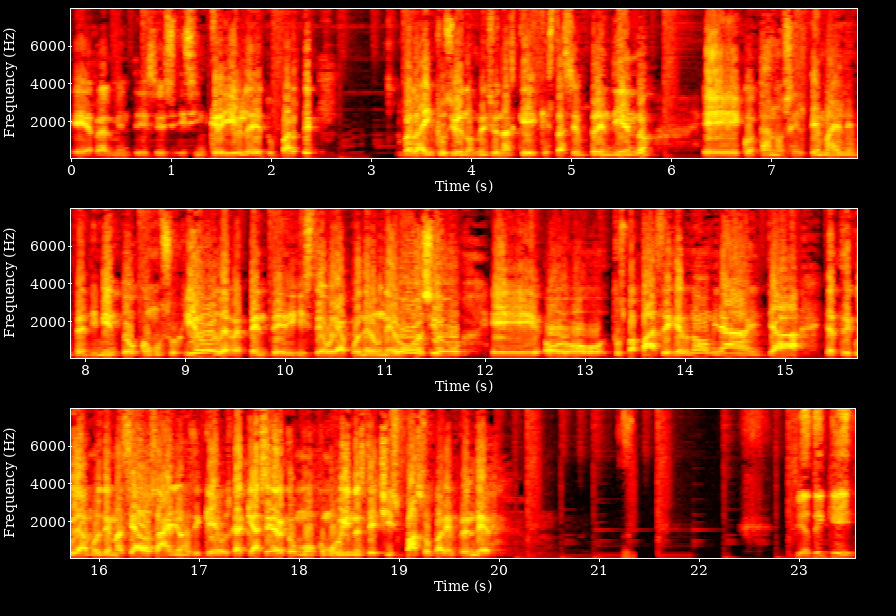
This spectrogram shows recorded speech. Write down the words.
realmente es, es, increíble de tu parte. ¿verdad? Inclusive nos mencionas que, estás emprendiendo. Eh, contanos el tema del emprendimiento, cómo surgió, de repente dijiste voy a poner un negocio, eh, o, tus papás te dijeron, no, mira, ya, ya te cuidamos demasiados años, así que buscar qué hacer, cómo, cómo vino este chispazo para emprender. Fíjate que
